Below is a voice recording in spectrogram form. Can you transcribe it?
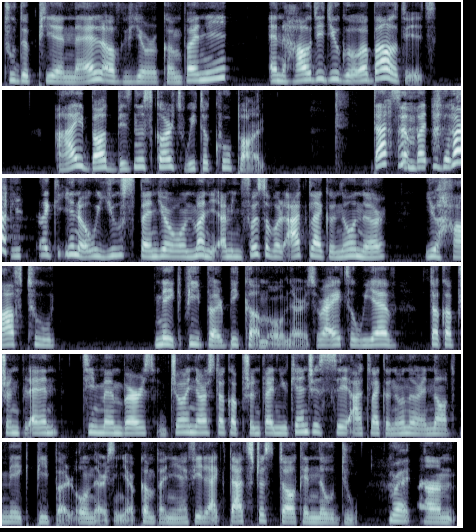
to the P&L of your company and how did you go about it? I bought business cards with a coupon. That's somebody that, like, you know, you spend your own money. I mean, first of all, act like an owner. You have to make people become owners, right? So we have stock option plan, team members join our stock option plan. You can't just say act like an owner and not make people owners in your company. I feel like that's just talk and no do. Right. Um,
